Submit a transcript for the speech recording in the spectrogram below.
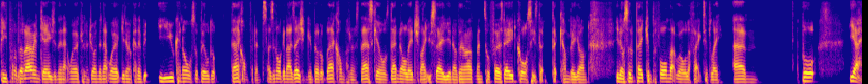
people that are engaged in the network and are joining the network you know kind of you can also build up their confidence. As an organization can build up their confidence their skills their knowledge. Like you say you know there are mental first aid courses that that can be on you know so that they can perform that role effectively. Um, but yeah,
